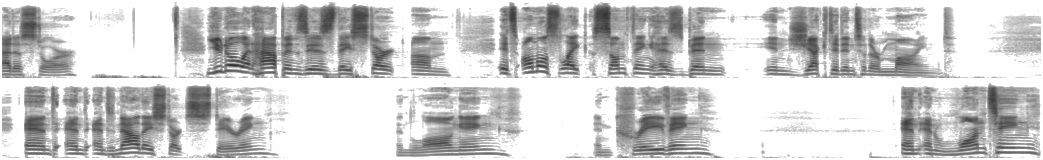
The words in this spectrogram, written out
at a store, you know what happens is they start, um, it's almost like something has been injected into their mind. And, and, and now they start staring and longing and craving and, and wanting.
